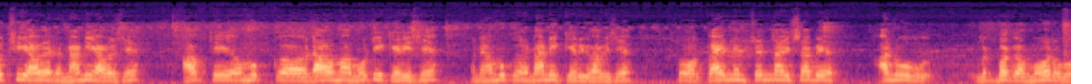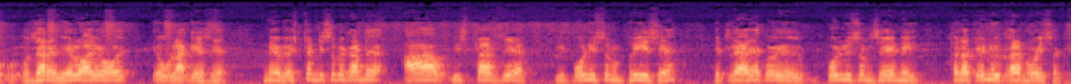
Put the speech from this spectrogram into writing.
ઓછી આવે ને નાની આવે છે. આ વખતે અમુક ડાળમાં મોટી કેરી છે અને અમુક નાની કેરીઓ આવી છે. તો ક્લાઇમેટ ચેન્જના હિસાબે આનું લગભગ મોર વધારે વહેલો આવ્યો હોય એવું લાગે છે. ને વેસ્ટર્ન ડિસ્ટર્બને કારણે આ વિસ્તાર છે એ પોલ્યુશન ફ્રી છે. એટલે અહીંયા કોઈ પોલ્યુશન છે નહીં. કદાચ એનું કારણ હોઈ શકે.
